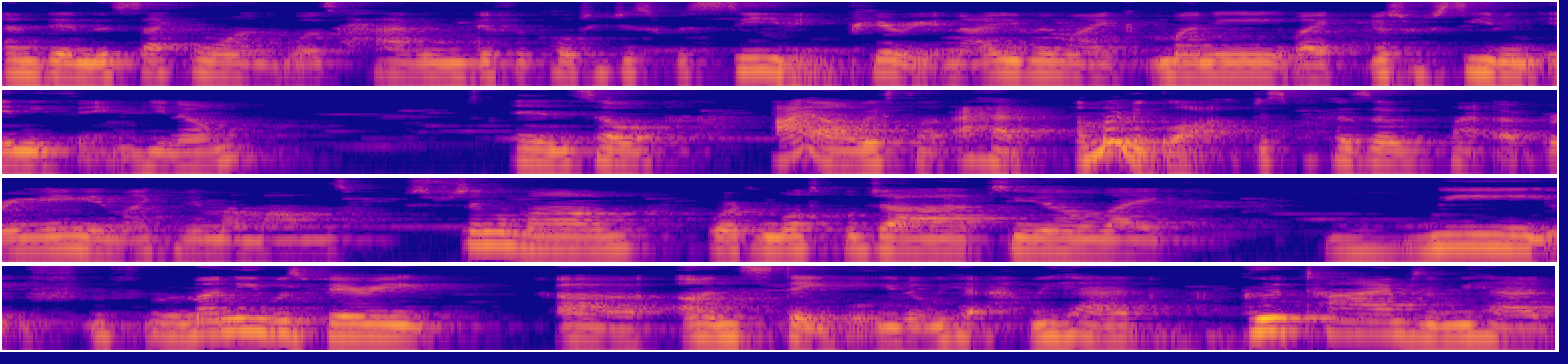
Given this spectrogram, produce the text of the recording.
And then the second one was having difficulty just receiving, period. Not even like money, like just receiving anything, you know? And so I always thought I had a money block just because of my upbringing and like, you know, my mom was single mom, working multiple jobs, you know, like we, f- money was very uh, unstable. You know, we had we had good times and we had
